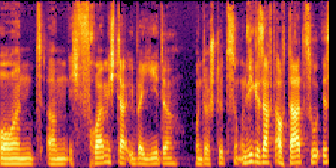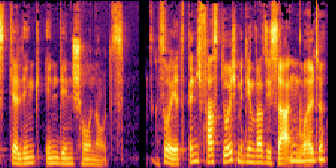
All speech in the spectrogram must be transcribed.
Und ähm, ich freue mich da über jede Unterstützung. Und wie gesagt, auch dazu ist der Link in den Show Notes. So, jetzt bin ich fast durch mit dem, was ich sagen wollte.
